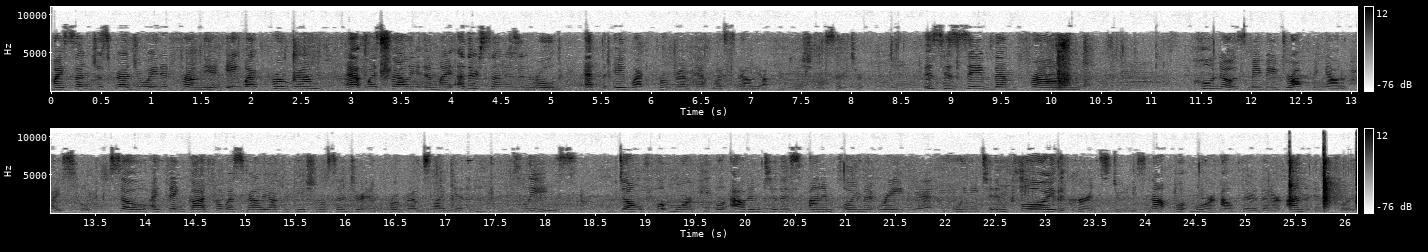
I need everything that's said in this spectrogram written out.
my son just graduated from the AWAC program at West Valley and my other son is enrolled at the AWAC program at West Valley Occupational Center. This has saved them from who knows, maybe dropping out of high school. So I thank God for West Valley Occupational Center and programs like it. Please don't put more people out into this unemployment rate. Yes. We need to employ the current students, not put more out there that are unemployed.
